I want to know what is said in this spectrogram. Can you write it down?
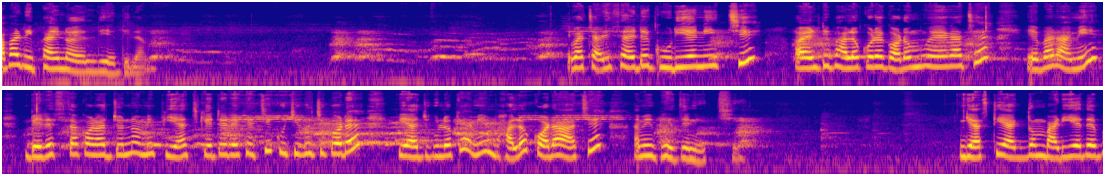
আবার রিফাইন অয়েল দিয়ে দিলাম। এবার চারি সাইডে ঘুরিয়ে নিচ্ছি। অয়েলটি ভালো করে গরম হয়ে গেছে। এবার আমি বেরেস্তা করার জন্য আমি পেঁয়াজ কেটে রেখেছি, কুচি কুচি করে। পেঁয়াজগুলোকে আমি ভালো করা আছে, আমি ভেজে নিচ্ছি। গ্যাসটি একদম বাড়িয়ে দেব,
